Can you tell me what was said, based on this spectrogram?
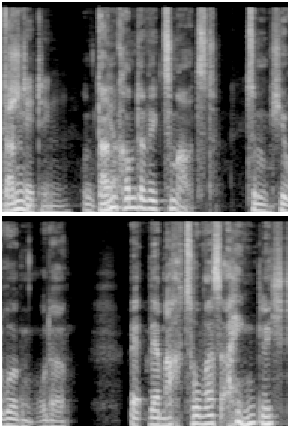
dann- bestätigen. Und dann Ja. kommt der Weg zum Arzt, zum Chirurgen oder wer, wer macht sowas eigentlich?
